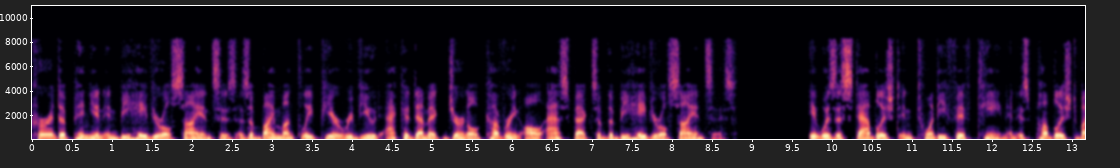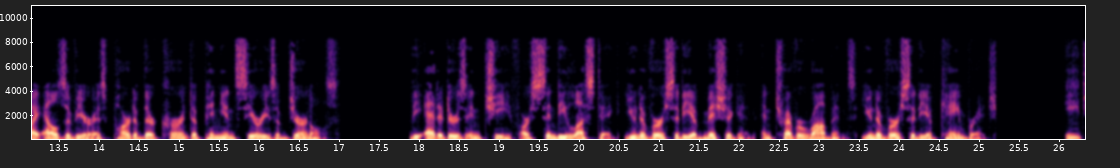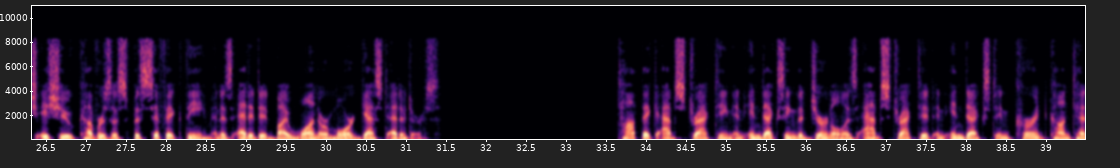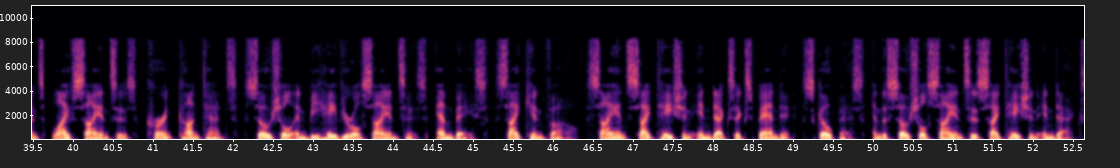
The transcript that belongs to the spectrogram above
Current Opinion in Behavioral Sciences is a bi-monthly peer-reviewed academic journal covering all aspects of the behavioral sciences. It was established in 2015 and is published by Elsevier as part of their Current Opinion series of journals. The editors-in-chief are Cindy Lustig, University of Michigan, and Trevor Robbins, University of Cambridge. Each issue covers a specific theme and is edited by one or more guest editors. Topic abstracting and indexing The journal is abstracted and indexed in Current Contents, Life Sciences, Current Contents, Social and Behavioral Sciences, Embase, PsycInfo, Science Citation Index Expanded, Scopus, and the Social Sciences Citation Index.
